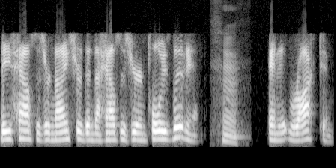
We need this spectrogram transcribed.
"These houses are nicer than the houses your employees live in." Hmm and it rocked him.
